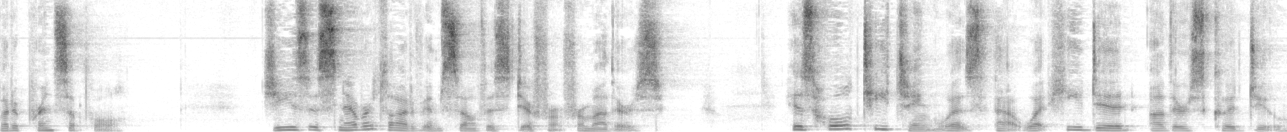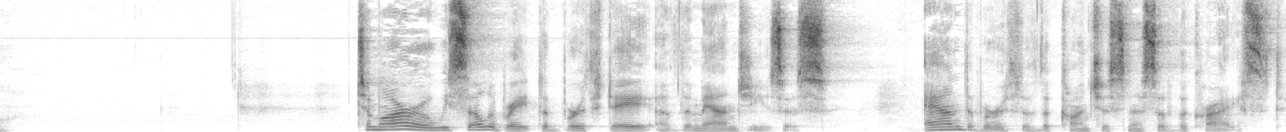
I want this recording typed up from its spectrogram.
but a principle. Jesus never thought of himself as different from others. His whole teaching was that what he did, others could do. Tomorrow, we celebrate the birthday of the man Jesus and the birth of the consciousness of the Christ.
